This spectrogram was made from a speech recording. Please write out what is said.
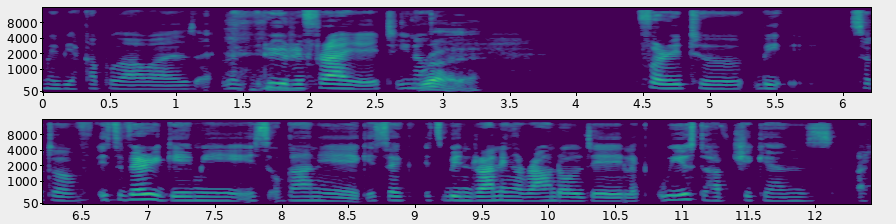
maybe a couple hours like you refry it you know Right. for it to be sort of it's very gamey it's organic it's like it's been running around all day like we used to have chickens at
